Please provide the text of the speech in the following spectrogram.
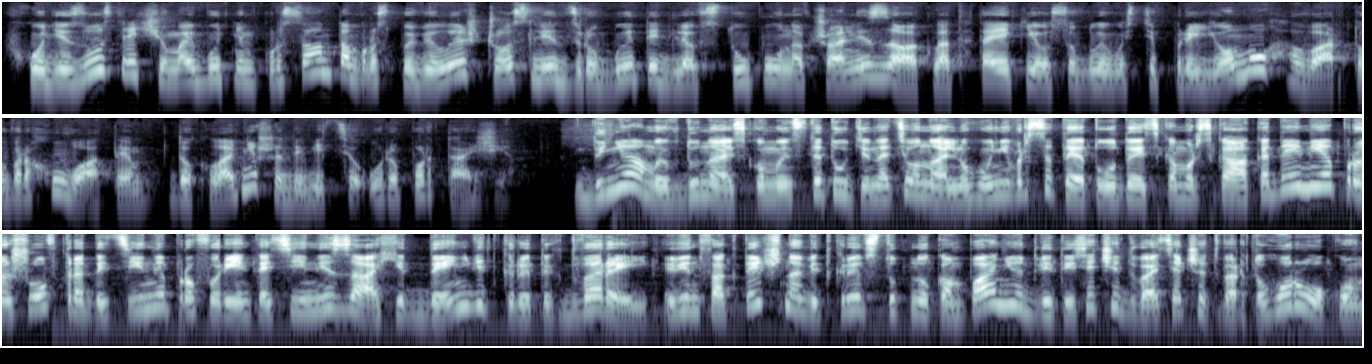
В ході зустрічі майбутнім курсантам розповіли, що слід зробити для вступу у навчальний заклад та які особливості прийому варто врахувати. Докладніше дивіться у репортажі. Днями в Дунайському інституті Національного університету Одеська морська академія пройшов традиційний профорієнтаційний захід День відкритих дверей. Він фактично відкрив вступну кампанію 2024 року.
